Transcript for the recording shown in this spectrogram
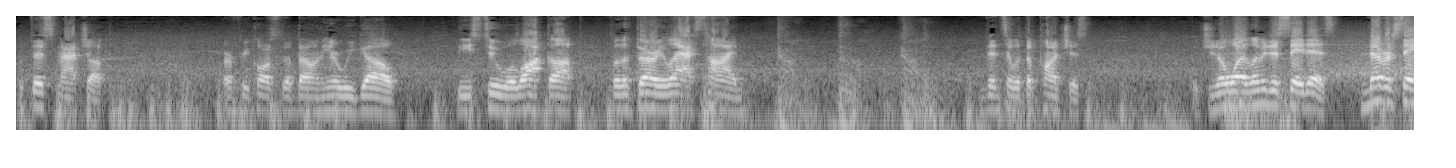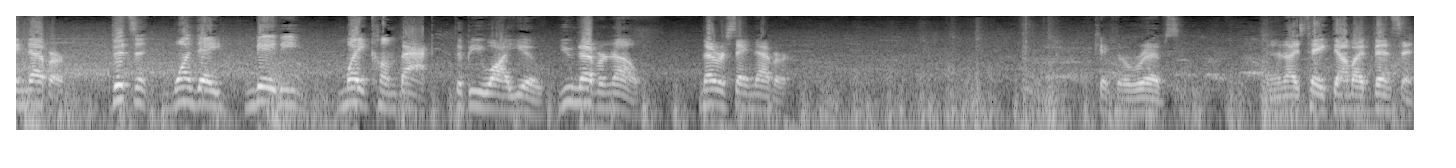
with this matchup. Referee calls the bell, and here we go. These two will lock up for the very last time. Vincent with the punches. But you know what? Let me just say this. Never say never. Vincent one day maybe might come back to BYU. You never know. Never say never. Kick to the ribs. And a nice takedown by Vincent.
